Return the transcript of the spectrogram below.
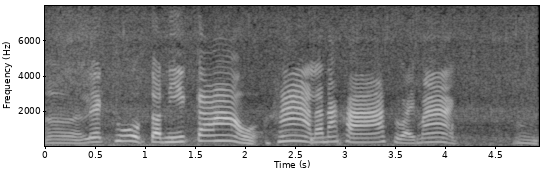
เออเลขทูบตอนนี้เก้าห้าแล้วนะคะ สวยมาก อืม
